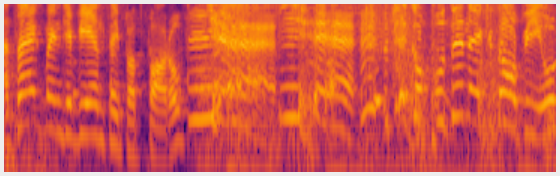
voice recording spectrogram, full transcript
a co jak będzie więcej potworów? Nie! Nie! Tego budynek dobił!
